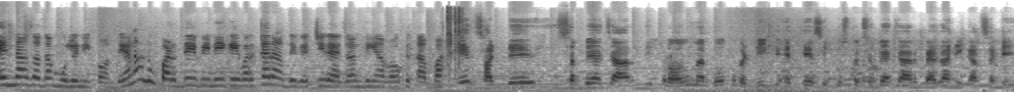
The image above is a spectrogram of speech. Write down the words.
ਇੰਨਾ ਜ਼ਿਆਦਾ ਮੁੱਲ ਨਹੀਂ ਪਾਉਂਦੇ ਹਨਾ? ਉਹਨੂੰ ਪੜ੍ਹਦੇ ਵੀ ਨਹੀਂ ਕਈ ਵਾਰ ਘਰਾਂ ਦੇ ਵਿੱਚ ਹੀ ਰਹਿ ਜਾਂਦੀਆਂ ਵਾ ਉਹ ਕਿਤਾਬਾਂ। ਇਹ ਸਾਡੇ ਸੱਭਿਆਚਾਰ ਦੀ ਪ੍ਰੋਬਲਮ ਹੈ ਬਹੁਤ ਵੱਡੀ ਕਿ ਇੱਥੇ ਅਸੀਂ ਪੁਸਤਕ ਸੱਭਿਆਚਾਰ ਪੈਦਾ ਨਹੀਂ ਕਰ ਸਕੇ।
